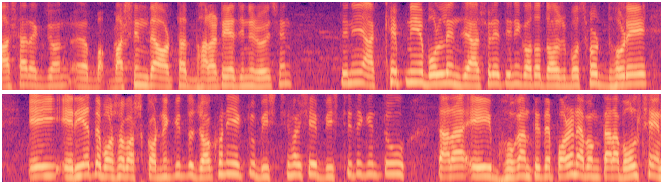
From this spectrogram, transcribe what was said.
বাসার একজন বাসিন্দা অর্থাৎ ভাড়াটিয়া যিনি রয়েছেন তিনি আক্ষেপ নিয়ে বললেন যে আসলে তিনি গত দশ বছর ধরে এই এরিয়াতে বসবাস করেন, কিন্তু যখনই একটু বৃষ্টি হয়, সেই বৃষ্টিতে কিন্তু তারা এই ভোগান্তিতে পড়েন এবং তারা বলছেন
